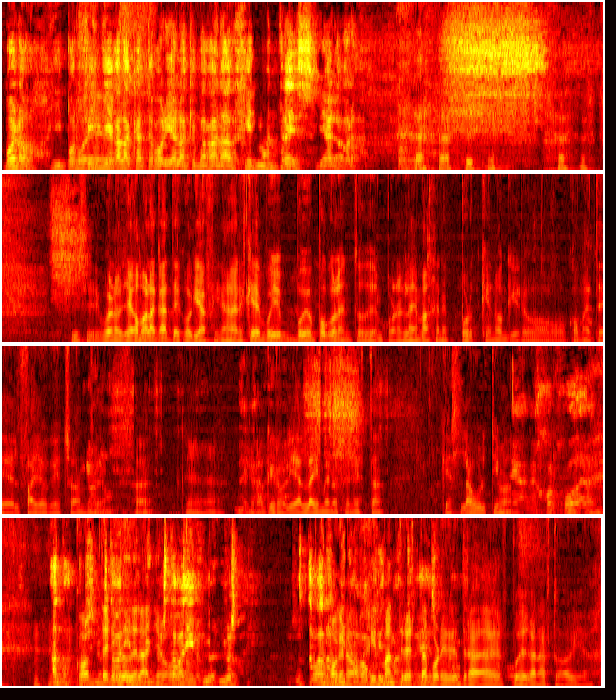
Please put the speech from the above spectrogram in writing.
Bueno, y por fin Pues- llega la categoría en la que va a ganar Hitman 3. Ya era hora. Sí, sí. Bueno, llegamos a la categoría final. Es que voy, voy un poco lento en poner las imágenes porque no quiero cometer el fallo que he hecho antes, Claro. ¿sabes? Que Venga. no quiero liarla y menos en esta, que es la última. Venga, mejor juego del año. Anda, pues si Contenido ni- del no año. estaba ni- estaba Como que no, Hitman 3 está 3, por ahí detrás, puede ganar todavía.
